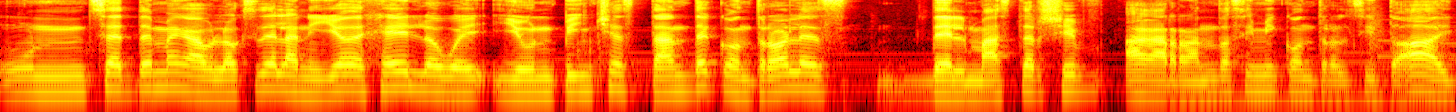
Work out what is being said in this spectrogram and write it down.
un set de Megablocks del anillo de Halo, güey, y un pinche stand de controles del Master Chief agarrando así mi controlcito. Ay,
